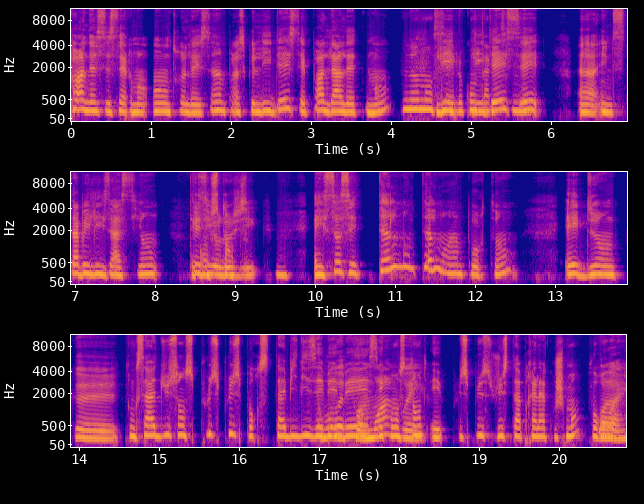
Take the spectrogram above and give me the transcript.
pas nécessairement entre les seins, parce que l'idée, c'est pas l'allaitement. Non, non, c'est le contact. L'idée, Mm. c'est euh, une stabilisation physiologique. Mm. Et ça, c'est tellement, tellement important. Et donc, euh, Donc ça a du sens plus plus pour stabiliser Oui, bébé, pour c'est constante, et plus plus juste après l'accouchement pour euh, ouais.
